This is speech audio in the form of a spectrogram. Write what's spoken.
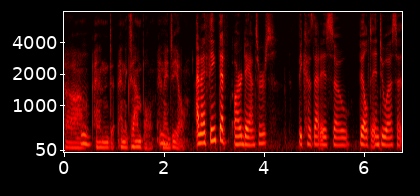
uh, Mm. and an example, an ideal. And I think that our dancers, because that is so built into us as,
